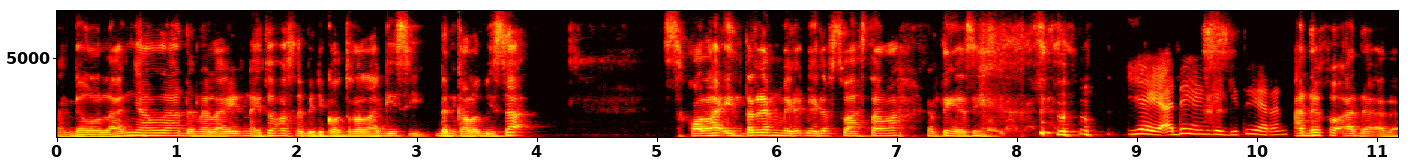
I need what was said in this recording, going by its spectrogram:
pergaulannya lah dan lain-lain nah itu harus lebih dikontrol lagi sih dan kalau bisa sekolah inter yang mirip-mirip swasta lah ngerti gak sih Iya ya, ada yang kayak gitu ya, Ran. ada kok ada ada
